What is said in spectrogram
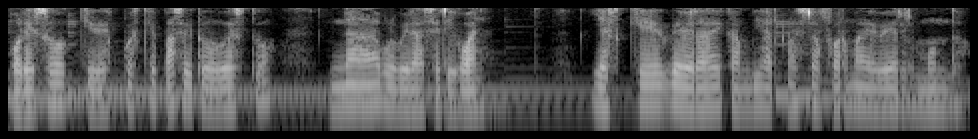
Por eso que después que pase todo esto, nada volverá a ser igual. Y es que deberá de cambiar nuestra forma de ver el mundo.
